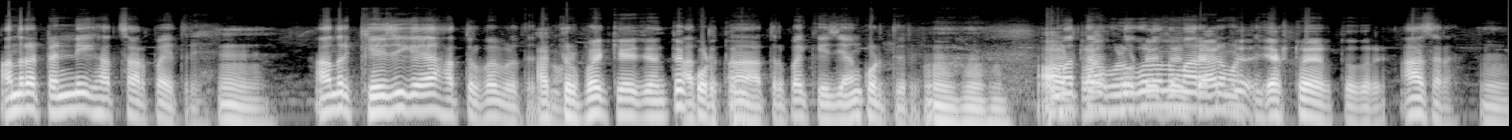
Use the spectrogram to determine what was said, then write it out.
ಅಂದ್ರೆ ಟನ್ನಿಗೆ ಹತ್ತು ಸಾವಿರ ರೂಪಾಯಿ ಐತ್ರಿ. ಹ್ಮ್. ಅಂದ್ರೆ ಕೆಜಿಗೆ ಹತ್ತು ರೂಪಾಯಿ ಬೀಳ್ತೈತಿ ಹತ್ತು ರೂಪಾಯಿ ಕೆಜಿ ಅಂತ ಕೊಡ್ತಾರೆ ಹತ್ತು ರೂಪಾಯಿ ಕೆಜಿ ಹಂಗೆ ಕೊಡ್ತೀವಿ ರೀ ಹ್ಮ್ ಹ್ಮ್. ಹ್ಮ್ ಮತ್ತೆ ಹುಳುಗಳನ್ನು ಮಾರಾಟ ಮಾಡ್ತೀವಿ. ಎಕ್ಸ್ಟ್ರಾ ಇರ್ತದ್ರಿ. ಹಾ ಸರ್ ಹ್ಮ್.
